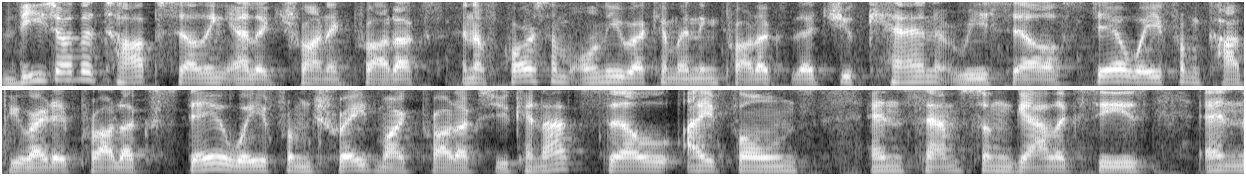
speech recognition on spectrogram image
These are the top selling electronic products. And of course, I'm only recommending products that you can resell. Stay away from copyrighted products. Stay away from trademark products. You cannot sell iPhones and Samsung Galaxies and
